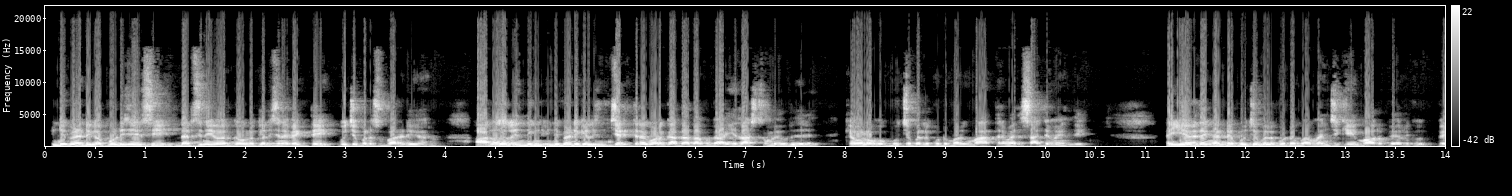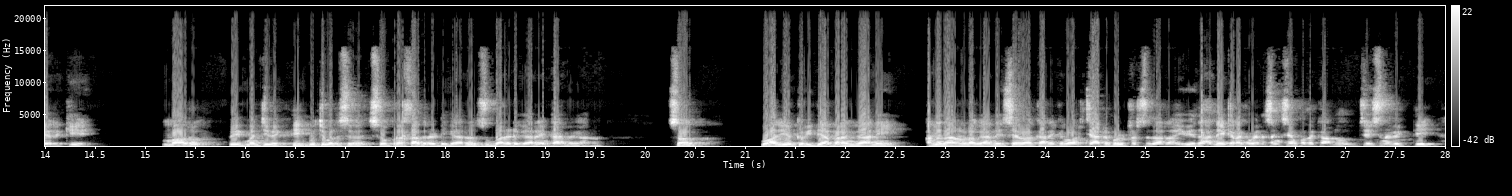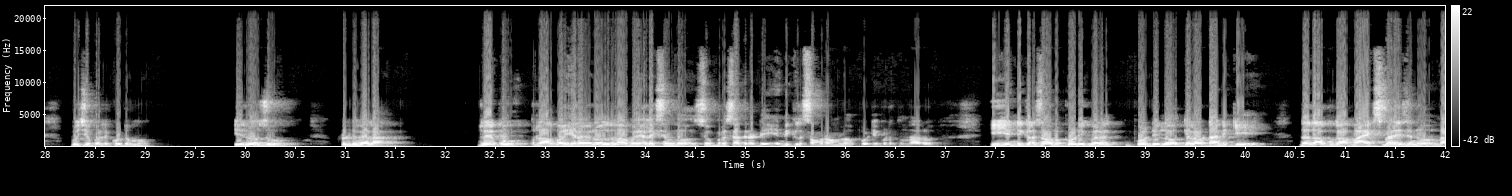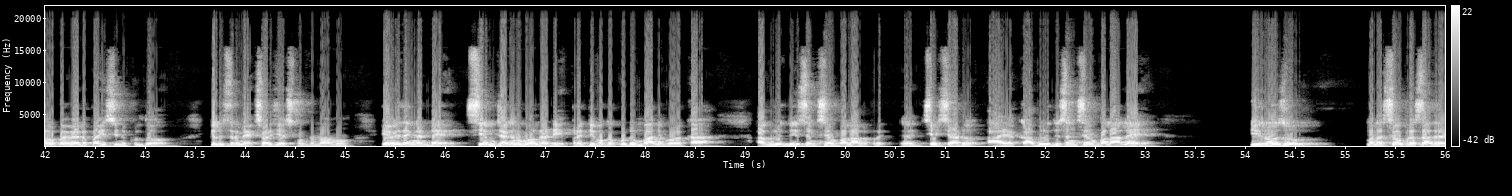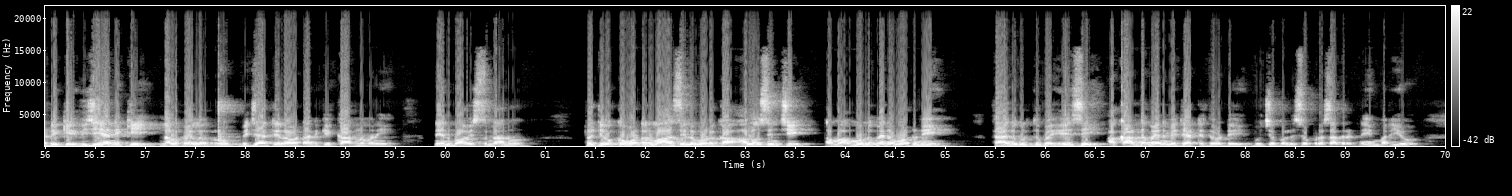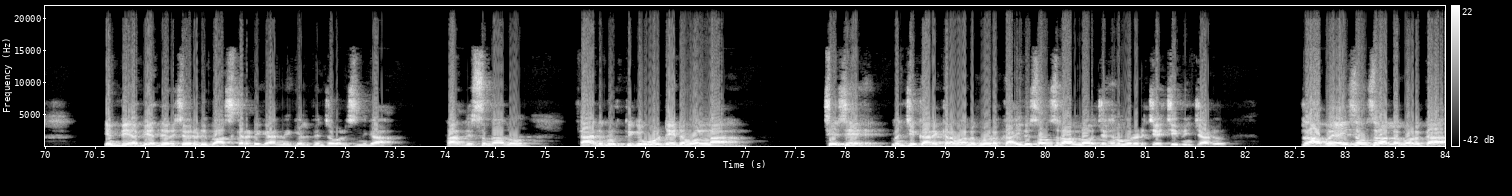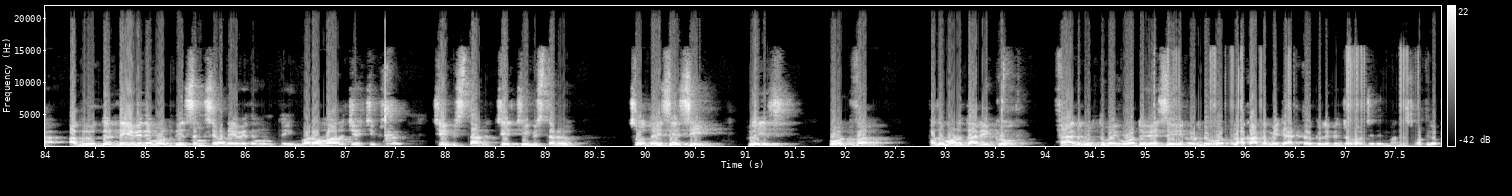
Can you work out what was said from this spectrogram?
ఇండిపెండెంట్గా పోటీ చేసి దర్శి నియోజకవర్గంలో గెలిచిన వ్యక్తి బుచ్చపల్లి సుబ్బారెడ్డి గారు. ఆ రోజుల్లో ఇండిపెండెంట్ గెలిచిన చరిత్ర కూడా దాదాపుగా ఈ రాష్ట్రంలో ఎవరు కేవలం ఒక బుచ్చపల్లి కుటుంబానికి మాత్రమే అది సాధ్యమైంది. ఏ విధంగా అంటే బుచ్చపల్లి కుటుంబం మంచికి మారు పేరుకు పేరుకి మారు మంచి వ్యక్తి బుచ్చపల్లి శివప్రసాద్ రెడ్డి గారు సుబ్బారెడ్డి గారు వెంకాయమ్మ గారు. సో వారి యొక్క విద్యాపరంగా కానీ అన్నదానంలో కానీ సేవా కార్యక్రమాలు చారిటబుల్ ట్రస్ట్ ద్వారా వివిధ అనేక రకమైన సంక్షేమ పథకాలు చేసిన వ్యక్తి పూచేపల్లి కుటుంబం. ఈ రోజు రెండు వేల రేపు రాబోయే ఇరవై రోజులు రాబోయే ఎలక్షన్లో శివప్రసాద్ రెడ్డి ఎన్నికల సమరంలో పోటీ పడుతున్నారు. ఈ ఎన్నికల సమరంలో పోటీ పోటీలో గెలవడానికి దాదాపుగా మా ఎక్స్పెక్టేషన్ నలభై వేల పై సీనికులతో గెలుస్తారని ఎక్స్పెక్ట్ చేసుకుంటున్నాము. ఏ విధంగా అంటే సీఎం జగన్మోహన్ రెడ్డి ప్రతి ఒక్క కుటుంబానికి ఒక అభివృద్ధి సంక్షేమ ఫలాలు చేశాడు. ఆ యొక్క అభివృద్ధి సంక్షేమ ఫలాలే ఈరోజు మన శివప్రసాద్ రెడ్డికి విజయానికి నలభై మెజార్టీ రావడానికి కారణమని నేను భావిస్తున్నాను. ప్రతి ఒక్క ఓటర్ మహాశీలు కూడా ఆలోచించి తమ అమూల్యమైన ఓటుని ఫ్యాన్ గుర్తుపై వేసి అఖండమైన మెజార్టీ తోటి బుచ్చేపల్లి శివప్రసాద్ రెడ్డిని మరియు ఎంపీ అభ్యర్థి అయిన శివరెడ్డి భాస్కర్ రెడ్డి గారిని గెలిపించవలసిందిగా ప్రార్థిస్తున్నాను. ఫ్యాన్ గుర్తుకి ఓటేయడం వల్ల చేసే మంచి కార్యక్రమాలు కూడా ఐదు సంవత్సరాల్లో జగన్మోహన్ రెడ్డి చేసి చూపించాడు. రాబోయే ఐదు సంవత్సరాల్లో కూడా అభివృద్ధి అంటే ఏ విధంగా ఉంటుంది? సంక్షేమం అంటే ఏ విధంగా ఉంటుంది? మరోమారు చేసి చూపిస్తాడు చేపిస్తాడు చేసి చూపిస్తారు సో దయచేసి ప్లీజ్ ఓట్ ఫర్ పదమూడో తారీఖు ఫ్యాన్ గుర్తుపై ఓటు వేసి రెండు ఓట్ల అకాంట మెజార్టీతో గెలిపించవలసింది మనస్ఫూర్తిగా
